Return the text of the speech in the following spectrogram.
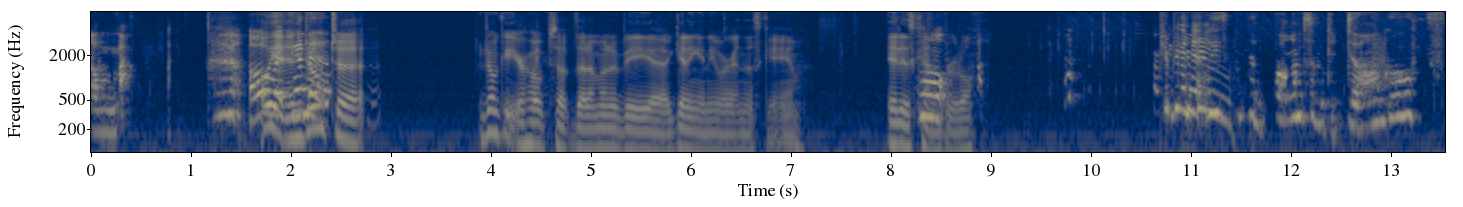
The map. Oh, oh yeah, and don't uh, don't get your hopes up that I'm going to be uh, getting anywhere in this game. It is kind well, of brutal. Are you at least get to bomb some Dodongos?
